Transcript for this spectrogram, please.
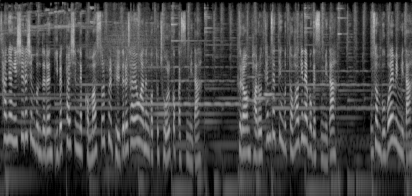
사냥이 싫으신 분들은 280렙 건마 솔플 빌드를 사용하는 것도 좋을 것 같습니다. 그럼 바로 템 세팅부터 확인해 보겠습니다. 우선 무버엠입니다.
